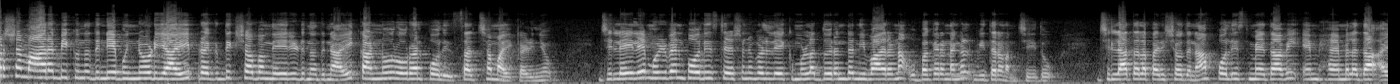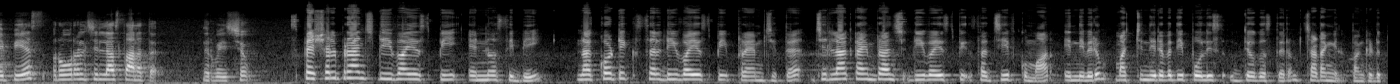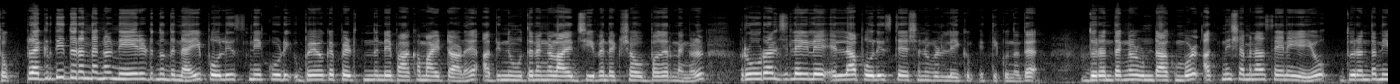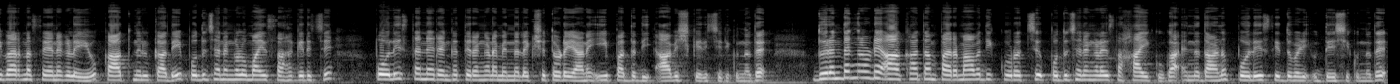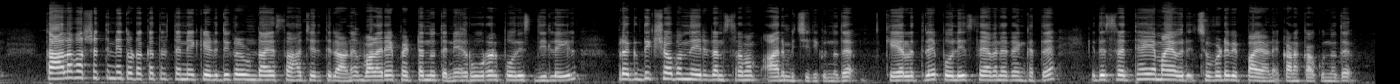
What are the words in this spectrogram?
കാലവർഷം ആരംഭിക്കുന്നതിന്റെ മുന്നോടിയായി പ്രകൃതിക്ഷോഭം നേരിടുന്നതിനായി കണ്ണൂർ റൂറൽ പോലീസ് സജ്ജമായി കഴിഞ്ഞു. ജില്ലയിലെ മുഴുവൻ പോലീസ് സ്റ്റേഷനുകളിലേക്കുമുള്ള ദുരന്ത നിവാരണ ഉപകരണങ്ങൾ വിതരണം ചെയ്തു. ജില്ലാതല പരിശോധന പോലീസ് മേധാവി M Hemalatha I P S rural ജില്ലാ സ്ഥാനത്ത് നിർവഹിച്ചു. Special branch DYSP N O C B narcotic cell DYSP Premjith ജില്ലാ ക്രൈംബ്രാഞ്ച് ഡിവൈഎസ്പി സജീവ് കുമാർ എന്നിവരും മറ്റ് നിരവധി പോലീസ് ഉദ്യോഗസ്ഥരും ചടങ്ങിൽ പങ്കെടുത്തു. പ്രകൃതി ദുരന്തങ്ങൾ നേരിടുന്നതിനായി പോലീസിനെ കൂടി ഉപയോഗപ്പെടുത്തുന്നതിന്റെ ഭാഗമായിട്ടാണ് അതിനൂതനങ്ങളായ ജീവൻ രക്ഷാ ഉപകരണങ്ങൾ റൂറൽ ജില്ലയിലെ എല്ലാ പോലീസ് സ്റ്റേഷനുകളിലേക്കും എത്തിക്കുന്നത്. ദുരന്തങ്ങൾ ഉണ്ടാകുമ്പോൾ അഗ്നിശമന സേനയെയോ ദുരന്ത നിവാരണ സേനകളെയോ കാത്തുനിൽക്കാതെ പൊതുജനങ്ങളുമായി സഹകരിച്ച് പോലീസ് തന്നെ രംഗത്തിറങ്ങണമെന്ന ലക്ഷ്യത്തോടെയാണ് ഈ പദ്ധതി ആവിഷ്കരിച്ചിരിക്കുന്നത്. ദുരന്തങ്ങളുടെ ആഘാതം പരമാവധി കുറച്ച് പൊതുജനങ്ങളെ സഹായിക്കുക എന്നതാണ് പോലീസ് ഇതുവഴി ഉദ്ദേശിക്കുന്നത്. കാലവർഷത്തിന്റെ തുടക്കത്തിൽ തന്നെ കെടുതികൾ ഉണ്ടായ സാഹചര്യത്തിലാണ് വളരെ പെട്ടെന്ന് തന്നെ റൂറൽ പോലീസ് ജില്ലയിൽ പ്രകൃതിക്ഷോഭം നേരിടാൻ ശ്രമം ആരംഭിച്ചിരിക്കുന്നത്. കേരളത്തിലെ പോലീസ് സേവന രംഗത്ത് ഇത് ശ്രദ്ധേയമായ ഒരു ചുവടുവെപ്പായാണ് കണക്കാക്കുന്നത്.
